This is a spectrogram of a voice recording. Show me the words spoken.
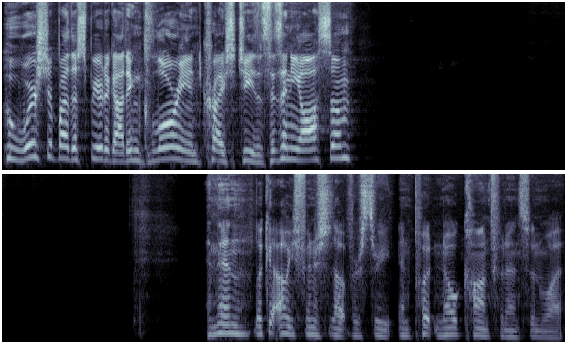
who worship by the Spirit of God in glory in Christ Jesus. Isn't he awesome? And then look at how he finishes out verse 3 and put no confidence in what?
